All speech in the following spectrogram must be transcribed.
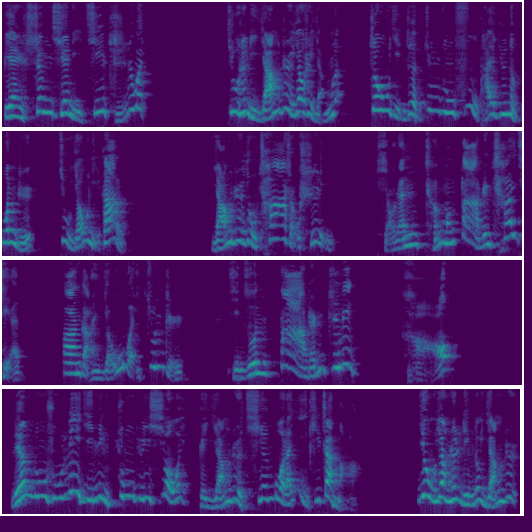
便升迁你其职位，就是你杨志要是赢了，周瑾这军中副牌军的官职就由你干了。杨志又插手施礼：“小人承蒙大人差遣，安敢有违君旨？谨遵大人之命。”好，梁中书立即命中军校尉给杨志牵过来一匹战马，又让人领着杨志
